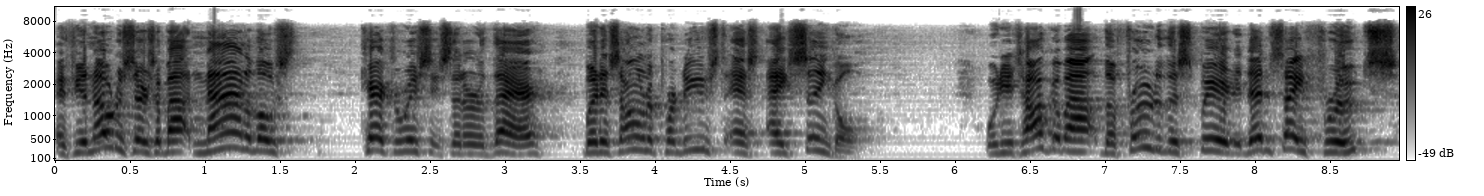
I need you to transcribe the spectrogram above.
If you notice, there's about nine of those characteristics that are there, but it's only produced as a single. When you talk about the fruit of the Spirit, it doesn't say fruits,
